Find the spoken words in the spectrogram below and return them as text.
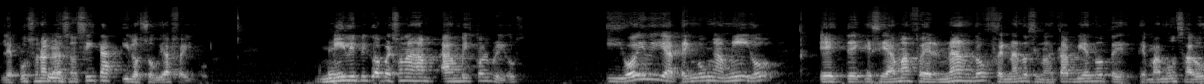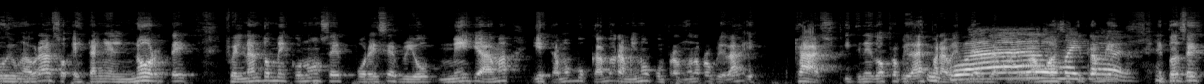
Le puse una cancioncita y lo subí a Facebook. Mil y pico de personas han, han visto el Reels. Y hoy día tengo un amigo este, que se llama Fernando. Fernando, si nos estás viendo, te, mando un saludo y un abrazo. Está en el norte. Fernando me conoce por ese río, me llama y estamos buscando ahora mismo comprando una propiedad cash y tiene dos propiedades para vender. Entonces,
